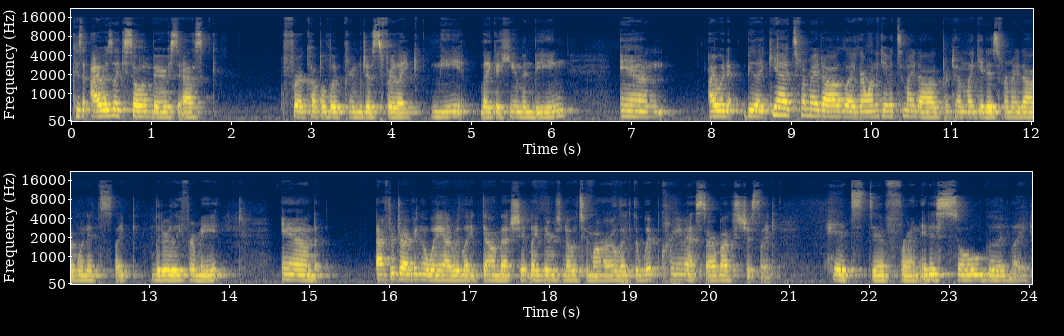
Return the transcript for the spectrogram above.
Because I was like so embarrassed to ask for a cup of whipped cream just for like me, like a human being. And I would be like, yeah, it's for my dog. Like, I want to give it to my dog, pretend like it is for my dog when it's like literally for me. And after driving away, I would like down that shit like there's no tomorrow. Like, the whipped cream at Starbucks just like hits different. It is so good. Like,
